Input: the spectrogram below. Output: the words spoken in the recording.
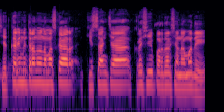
शेतकरी मित्रांनो नमस्कार. किसानच्या कृषी प्रदर्शनामध्ये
